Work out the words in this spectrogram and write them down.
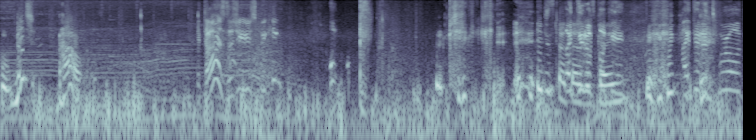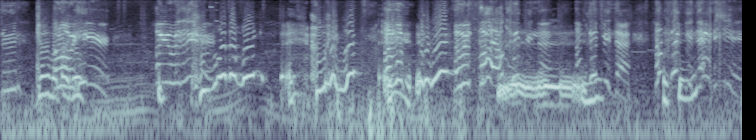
Bitch, how? It does. Does you hear it squeaking? Oh, he just got I out did a fucking, I did a twirl, dude. Go, I'm over bike. here. Are you over there? What the fuck? Wait, what? what? Oh, I'm fine. I'm clipping that. I'm clipping that. I'm clipping that shit.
